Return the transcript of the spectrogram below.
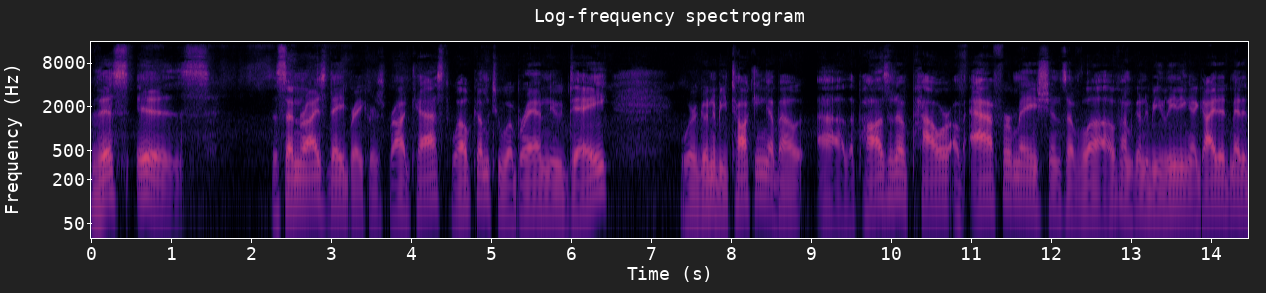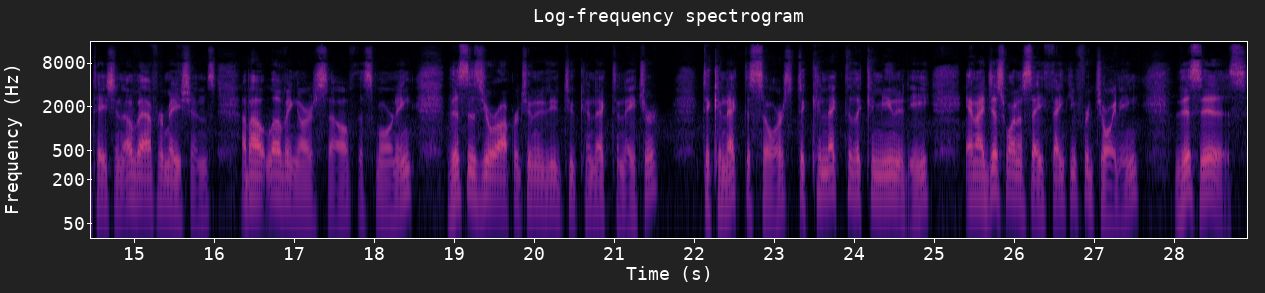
This is the Sunrise Daybreakers broadcast. Welcome to a brand new day. We're going to be talking about uh, the positive power of affirmations of love. I'm going to be leading a guided meditation of affirmations about loving ourselves this morning. This is your opportunity to connect to nature, to connect to source, to connect to the community. And I just want to say thank you for joining. This is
